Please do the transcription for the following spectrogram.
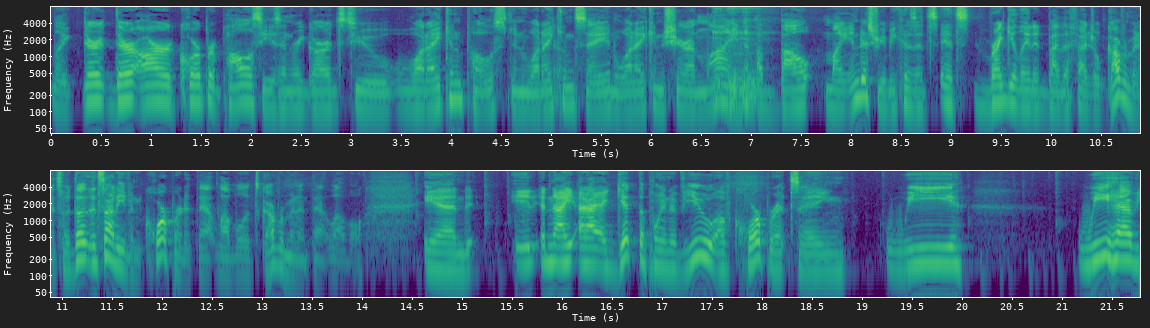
Like there there are corporate policies in regards to what I can post and what I can say and what I can share online about my industry because it's it's regulated by the federal government. So it does, it's not even corporate at that level; it's government at that level. And it, and I and I get the point of view of corporate saying we we have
